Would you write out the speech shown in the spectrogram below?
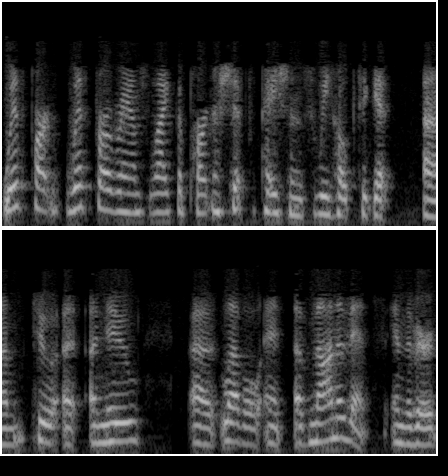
With, part, with programs like the Partnership for Patients, we hope to get um, to a, a new uh, level of non-events in the very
